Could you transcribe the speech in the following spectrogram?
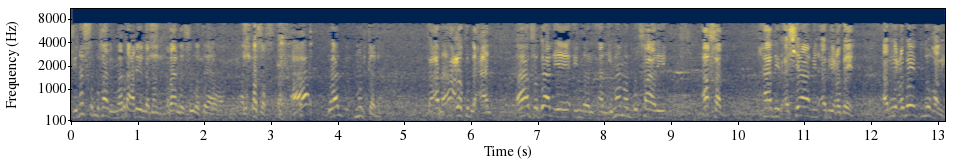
في نفس البخاري مر عليه لما قرأنا سورة القصص. ها؟ قال ملكنا. فأنا على كل حال ها؟ فقال إيه إن الإمام البخاري أخذ هذه الأشياء من أبي عبيد. أبي عبيد لغوي.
